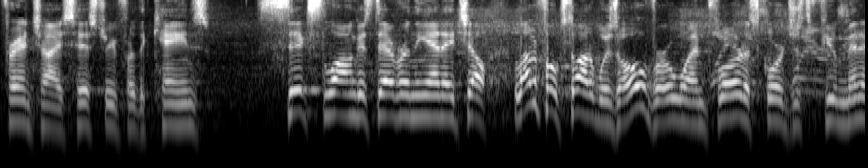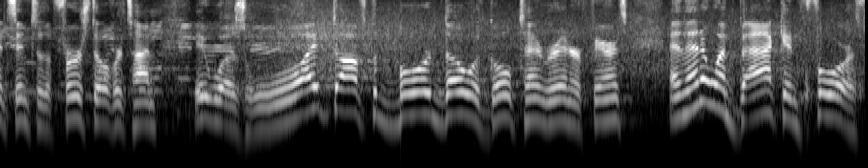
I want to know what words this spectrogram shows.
franchise history for the Canes sixth longest ever in the NHL. A lot of folks thought it was over when Florida scored just a few minutes into the first overtime. It was wiped off the board, though, with goaltender interference, and then it went back and forth.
